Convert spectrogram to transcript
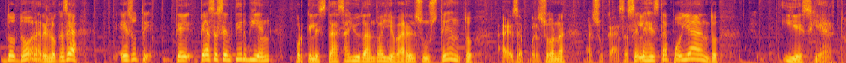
2 dólares, lo que sea eso te, te, hace sentir bien porque le estás ayudando a llevar el sustento a esa persona a su casa. Se les está apoyando. Y es cierto,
